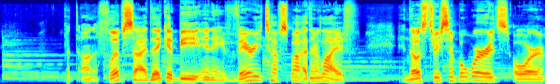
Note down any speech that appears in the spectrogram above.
But on the flip side, they could be in a very tough spot in their life. And those three simple words or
